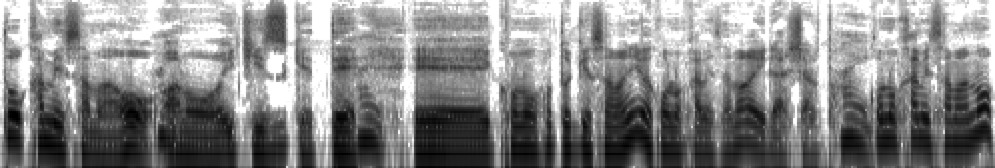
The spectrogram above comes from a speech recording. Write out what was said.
と神様を、はい。あの位置づけて、はい。えーこの仏様にはこの神様がいらっしゃると、はい。この神様の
